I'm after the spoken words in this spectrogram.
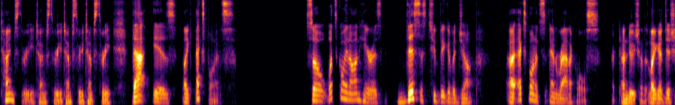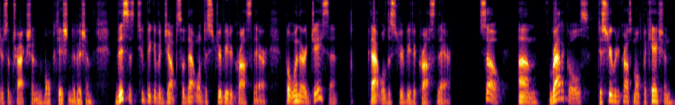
times 3 times 3 times 3 times 3, that is like exponents. So what's going on here is this is too big of a jump. Uh, exponents and radicals undo each other, like addition, subtraction, multiplication, division. This is too big of a jump, so that won't distribute across there. But when they're adjacent, that will distribute across there. So um, radicals distribute across multiplication,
